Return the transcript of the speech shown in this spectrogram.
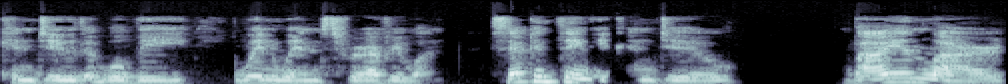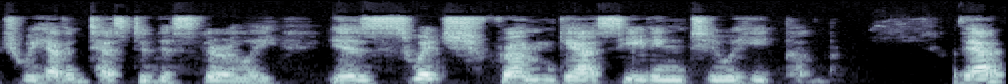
can do that will be win-wins for everyone. Second thing you can do, by and large, we haven't tested this thoroughly, is switch from gas heating to a heat pump. That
